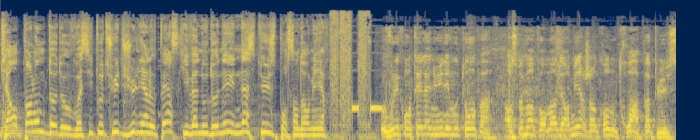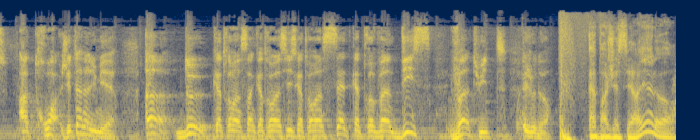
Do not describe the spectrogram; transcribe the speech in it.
Tiens, en parlant de dodo, voici tout de suite Julien Lepers qui va nous donner une astuce pour s'endormir. Vous voulez compter la nuit des moutons ou pas? En ce moment, pour m'endormir, j'en compte 3, pas plus. À 3, j'éteins la lumière. 1, 2, 85, 86, 87, 90, 28. Et je dors. Ah bah j'essaierai alors.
